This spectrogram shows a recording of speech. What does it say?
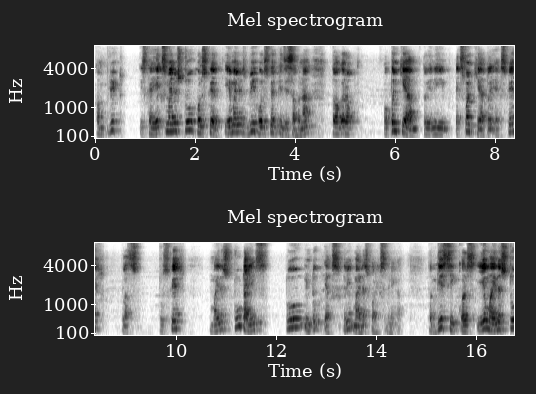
कंप्लीट इसका x minus two whole square A minus B whole square के जैसा बना. तो अगर आप ओपन किया तो यानी एक्सपेंड किया तो x square plus two square minus two times two into x यानी माइनस फोर एक्स बनेगा. तो दिस इक्वल्स ये minus two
